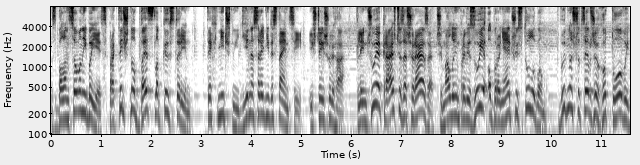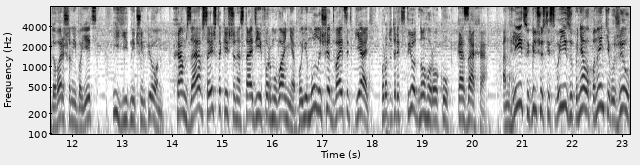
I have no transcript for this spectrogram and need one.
Збалансований боєць, практично без слабких сторін. Технічний, діє на середній дистанції, і ще й шульга. Клінчує краще за Шираза, чимало імпровізує, обороняючись тулубом. Видно, що це вже готовий довершений боєць і гідний чемпіон. Хамза все ж таки ще на стадії формування, бо йому лише 25 проти 31 року казаха. Англієць у більшості своїй зупиняв опонентів уже у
